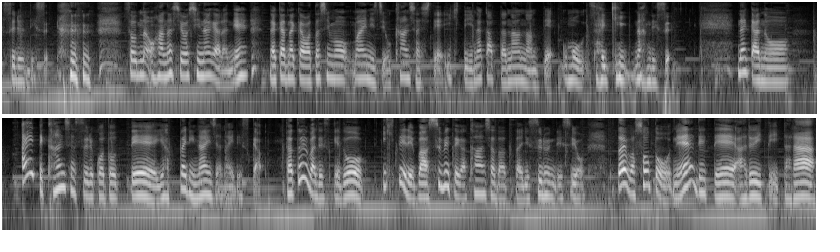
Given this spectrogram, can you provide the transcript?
するんです。そんなお話をしながらねなかなか私も毎日を感謝して生きていなかったななんて思う最近なんです。なんかあのあえて感謝することってやっぱりないじゃないですか。例えばですけど生きてれば全てが感謝だったりするんですよ。例えば外をね出て歩いていたら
